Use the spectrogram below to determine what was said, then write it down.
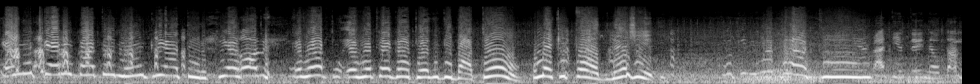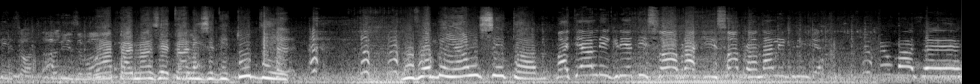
Eu não quero batom não, criatura. Que eu, eu, vou, eu vou pegar pego de batom. Como é que pode, né, gente? Eu queria uma pratinha. Pratinha tem não, tá liso, ó. Tá liso, vamos. Rapaz, mas é tá lisa de tudinho. Não vou ganhar um centavo. Mas tem alegria de sobra aqui, sobrando alegria. Meu Mazé.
